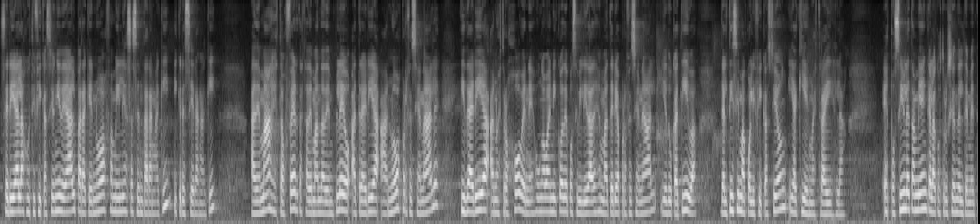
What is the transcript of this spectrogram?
sería la justificación ideal para que nuevas familias se asentaran aquí y crecieran aquí. Además, esta oferta, esta demanda de empleo atraería a nuevos profesionales y daría a nuestros jóvenes un abanico de posibilidades en materia profesional y educativa de altísima cualificación y aquí en nuestra isla. Es posible también que la construcción del TMT,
